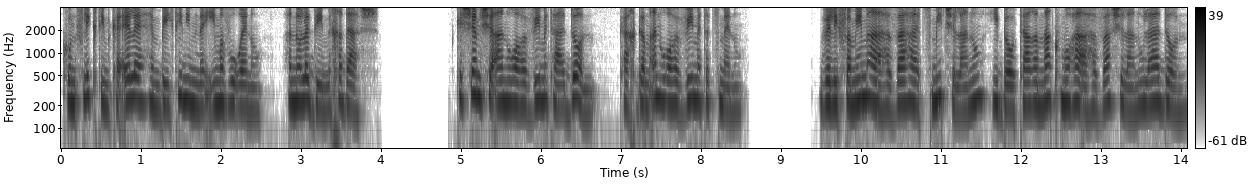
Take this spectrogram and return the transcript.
קונפליקטים כאלה הם בלתי נמנעים עבורנו, הנולדים מחדש. כשם שאנו אוהבים את האדון, כך גם אנו אוהבים את עצמנו. ולפעמים האהבה העצמית שלנו היא באותה רמה כמו האהבה שלנו לאדון.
